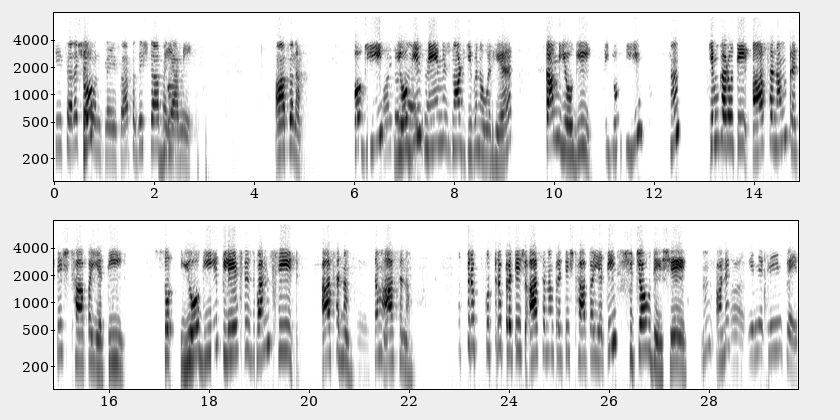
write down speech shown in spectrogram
he selected So? one place uh, pradishtapayami asanam yogi yogi's name is not given over here some yogi yogi huh? किं करोति आसनं प्रतिष्ठापयति so yogi places one seat asanam some asanam कुत्र कुत्र प्रति आसनं प्रतिष्ठापयति शुचौ देशे uh, in a clean place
